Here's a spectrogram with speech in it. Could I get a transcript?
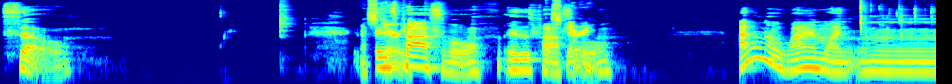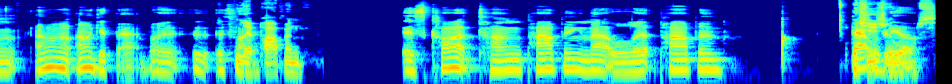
So it's possible. It is possible. I don't know why I'm like, mm, I don't know. I don't get that, but it, it's fine. Lip popping. It's called tongue popping, not lip popping. That would your be a- lips.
